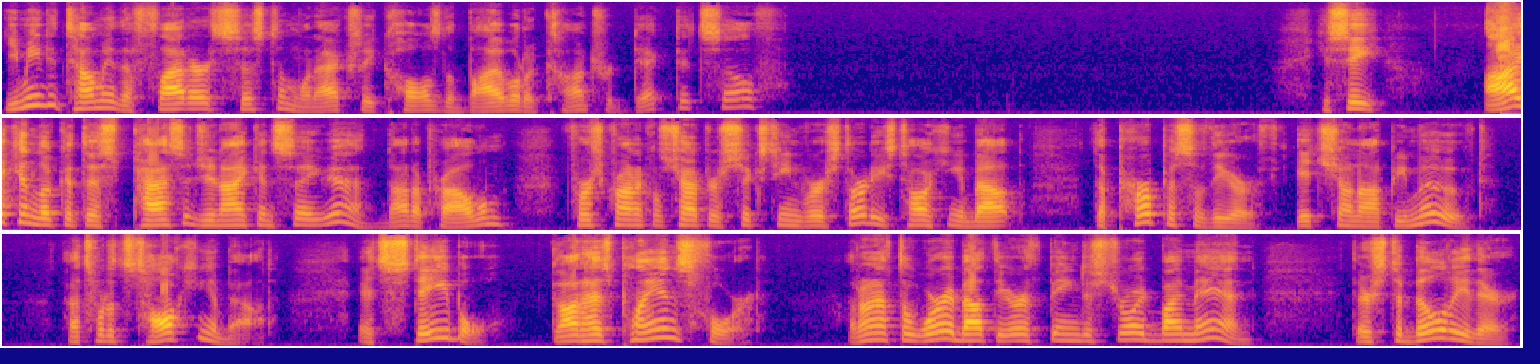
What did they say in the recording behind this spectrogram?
You mean to tell me the flat earth system would actually cause the Bible to contradict itself? You see, I can look at this passage and I can say, yeah, not a problem. First Chronicles chapter 16 verse 30 is talking about the purpose of the earth. It shall not be moved. That's what it's talking about. It's stable. God has plans for it. I don't have to worry about the earth being destroyed by man. There's stability there.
